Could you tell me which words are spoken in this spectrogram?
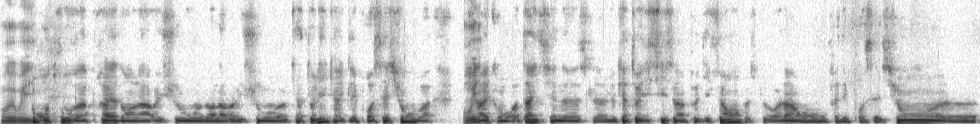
oui, oui. qu'on retrouve après dans la région, dans la religion euh, catholique avec les processions. Oui. Je dirais qu'en Bretagne, c'est une- le catholicisme est un peu différent parce que voilà, on fait des processions, euh,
